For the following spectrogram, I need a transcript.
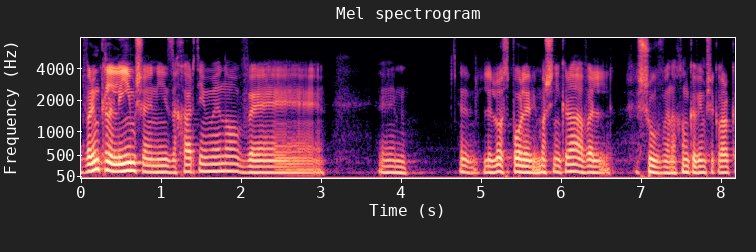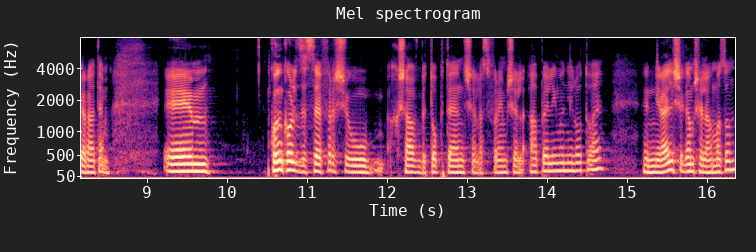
דברים כלליים שאני זכרתי ממנו, ו... Uh, ללא ספוילרים, מה שנקרא, אבל שוב, אנחנו מקווים שכבר קראתם. Uh, קודם כל זה ספר שהוא עכשיו בטופ 10 של הספרים של אפל, אם אני לא טועה. נראה לי שגם של אמזון,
